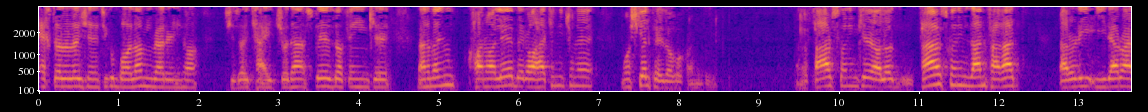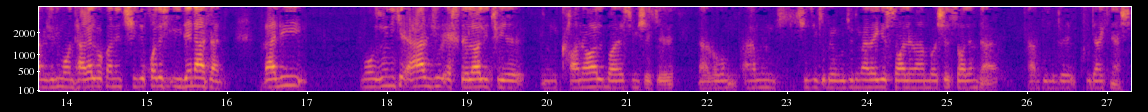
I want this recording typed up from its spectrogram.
اختلال ژنتیک رو بالا می‌بره. اینا چیزهای تایید شده است. به اضافه اینکه بنابراین این کاناله به راحتی می‌تونه مشکل پیدا بکنه. فرض کنیم که حالا فرض کنیم زن فقط قرار ایده رو همینجوری منتقل بکنه چیزی خودش ایده نزنه. ولی موضوع اینه که هر جور اختلالی توی این کانال باعث میشه که در واقع همون چیزی که به وجود اومده اگه سالم هم باشه سالم در تبدیل به کودک نشه.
